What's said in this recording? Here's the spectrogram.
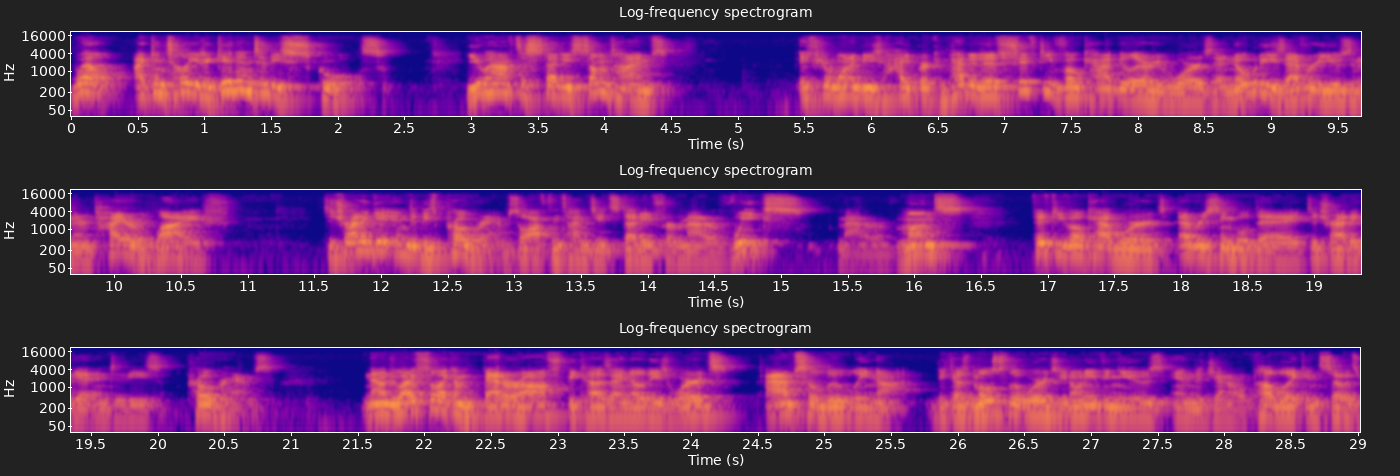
Well, I can tell you to get into these schools, you have to study sometimes, if you want to be hyper competitive, 50 vocabulary words that nobody's ever used in their entire life to try to get into these programs. So oftentimes you'd study for a matter of weeks, matter of months, 50 vocab words every single day to try to get into these programs. Now, do I feel like I'm better off because I know these words? Absolutely not. Because most of the words you don't even use in the general public, and so it's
